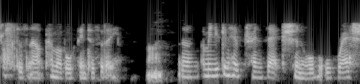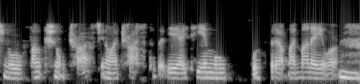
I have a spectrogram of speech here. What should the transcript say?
Trust is an outcome of authenticity. Right. Um, I mean, you can have transactional or rational or functional trust. You know, I trust that the ATM will, will spit out my money, or mm.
